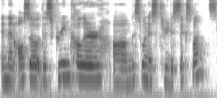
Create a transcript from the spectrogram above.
And then also this green color, um, this one is three to six months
